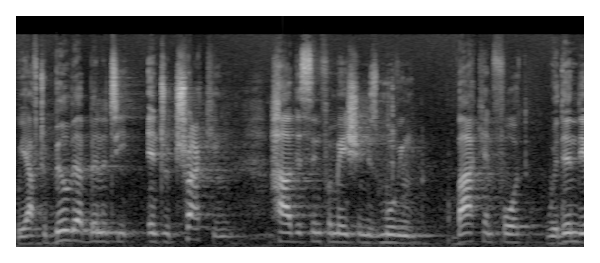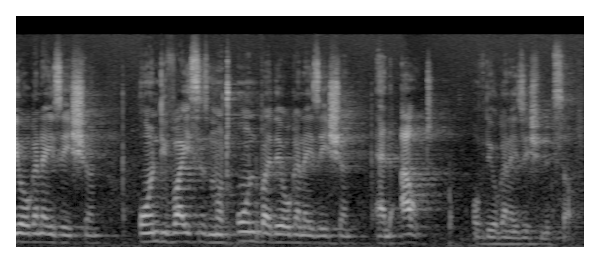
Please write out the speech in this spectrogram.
We have to build the ability into tracking how this information is moving back and forth within the organization, on devices not owned by the organization, and out of the organization itself.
